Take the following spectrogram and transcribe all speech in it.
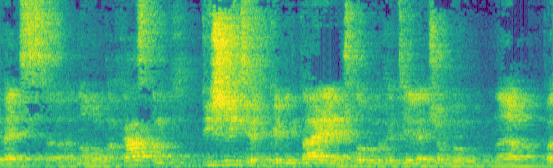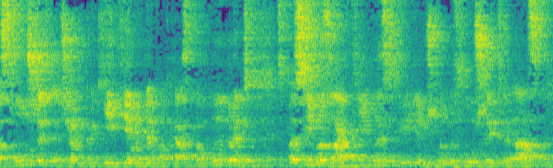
опять с э, новым подкастом. Пишите в комментариях, что бы вы хотели, о чем бы э, послушать, о чем, какие темы для подкаста выбрать. Спасибо за активность. Видим, что вы слушаете нас.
